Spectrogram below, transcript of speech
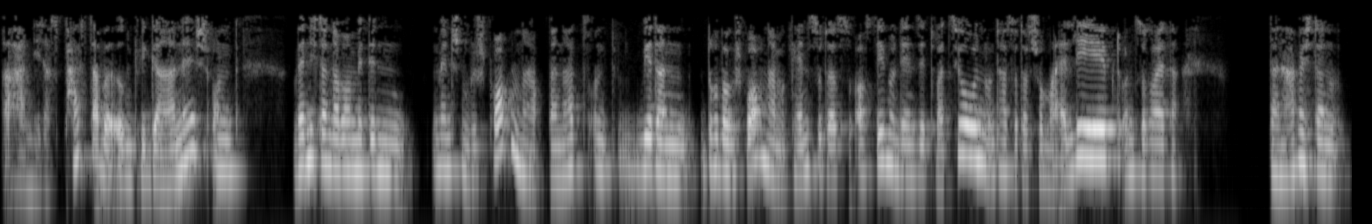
ah, nee, das passt aber irgendwie gar nicht. Und wenn ich dann aber mit den Menschen gesprochen habe, dann hat und wir dann darüber gesprochen haben, kennst du das aus den und den Situationen und hast du das schon mal erlebt und so weiter, dann habe ich dann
